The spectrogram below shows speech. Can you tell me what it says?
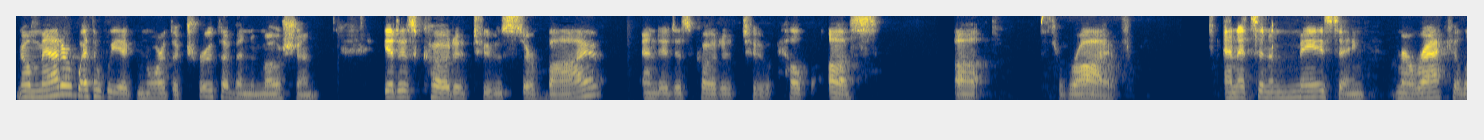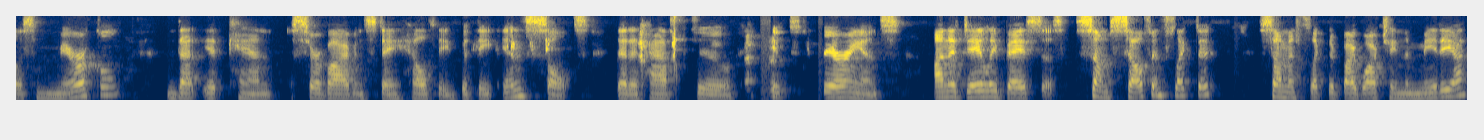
no matter whether we ignore the truth of an emotion, it is coded to survive and it is coded to help us uh, thrive. And it's an amazing, miraculous miracle that it can survive and stay healthy with the insults that it has to experience on a daily basis, some self inflicted, some inflicted by watching the media,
